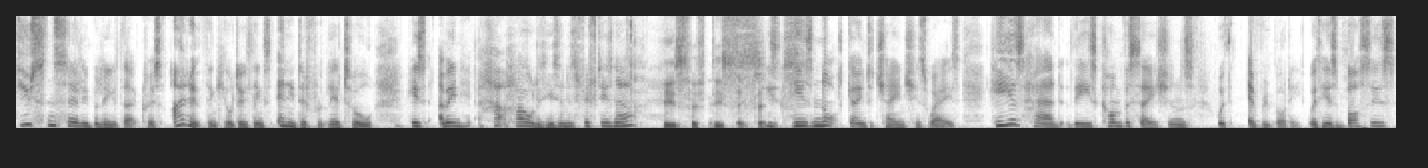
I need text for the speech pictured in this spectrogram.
Do you sincerely believe that, Chris? I don't think he'll do things any differently at all. He's, I mean, how, how old is he? He's in his 50s now? He's 56. He's, he is not going to change his ways. He has had these conversations with everybody, with his bosses,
